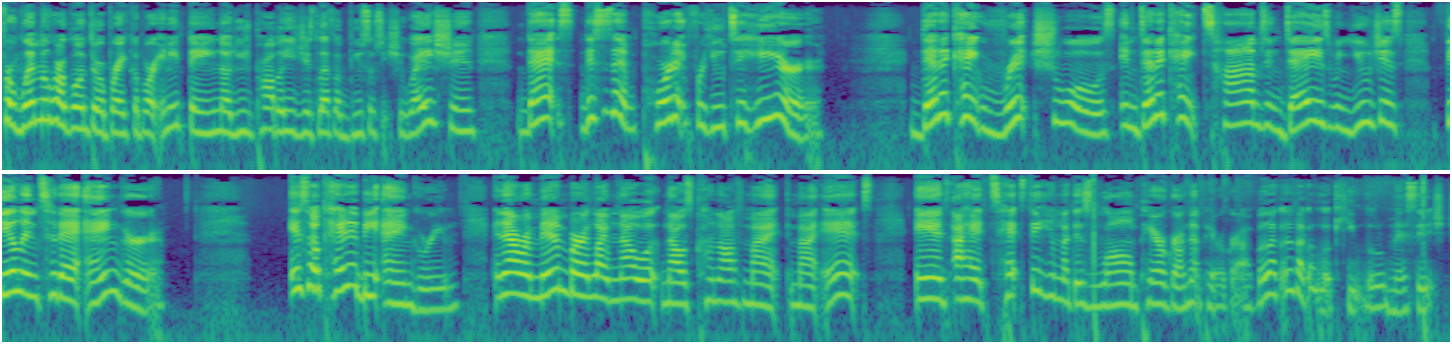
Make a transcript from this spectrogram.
for women who are going through a breakup or anything, no, you probably just left abusive situation. That's this is important for you to hear. Dedicate rituals and dedicate times and days when you just feel into that anger it's okay to be angry. And I remember like when I was, when I was cutting off my my ex And I had texted him like this long paragraph, not paragraph, but like it was like a little cute little message.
